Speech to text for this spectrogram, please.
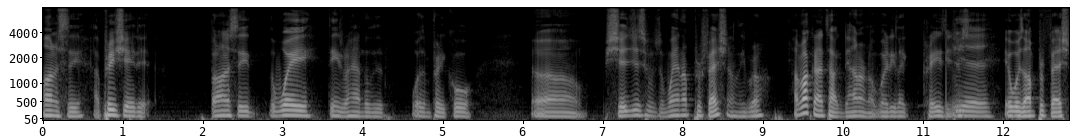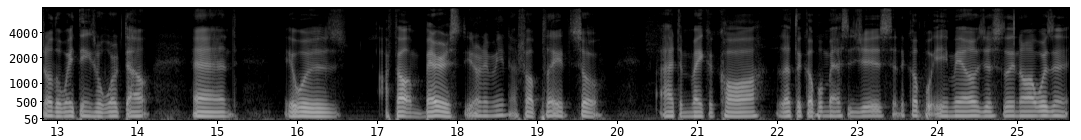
Honestly, I appreciate it. But honestly, the way things were handled it wasn't pretty cool. Um shit just was went up professionally, bro. I'm not gonna talk down on nobody like crazy. Just yeah. it was unprofessional the way things were worked out and it was I felt embarrassed, you know what I mean? I felt played. So I had to make a call, left a couple messages, sent a couple emails just so they know I wasn't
